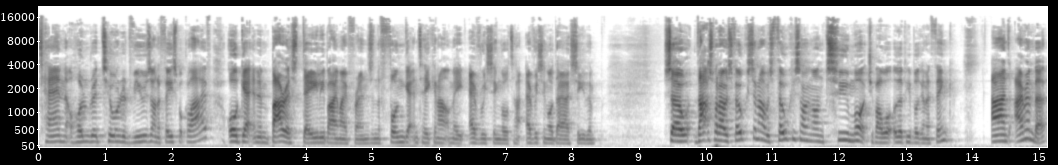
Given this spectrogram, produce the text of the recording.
10, 100, 200 views on a Facebook Live or getting embarrassed daily by my friends and the fun getting taken out of me every single time, every single day I see them? So that's what I was focusing on. I was focusing on too much about what other people are going to think. And I remember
